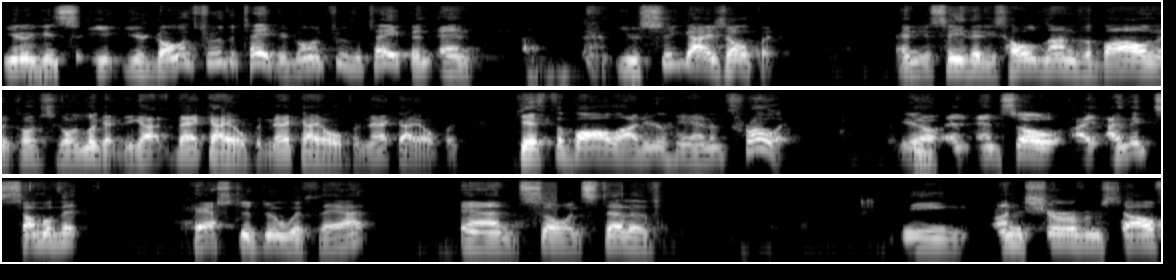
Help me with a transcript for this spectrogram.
You know, mm-hmm. you, you're going through the tape. You're going through the tape, and and you see guys open, and you see that he's holding on to the ball, and the coach is going, "Look at you got that guy open, that guy open, that guy open. Get the ball out of your hand and throw it." you know, mm. and, and so I, I think some of it has to do with that. And so instead of being unsure of himself,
